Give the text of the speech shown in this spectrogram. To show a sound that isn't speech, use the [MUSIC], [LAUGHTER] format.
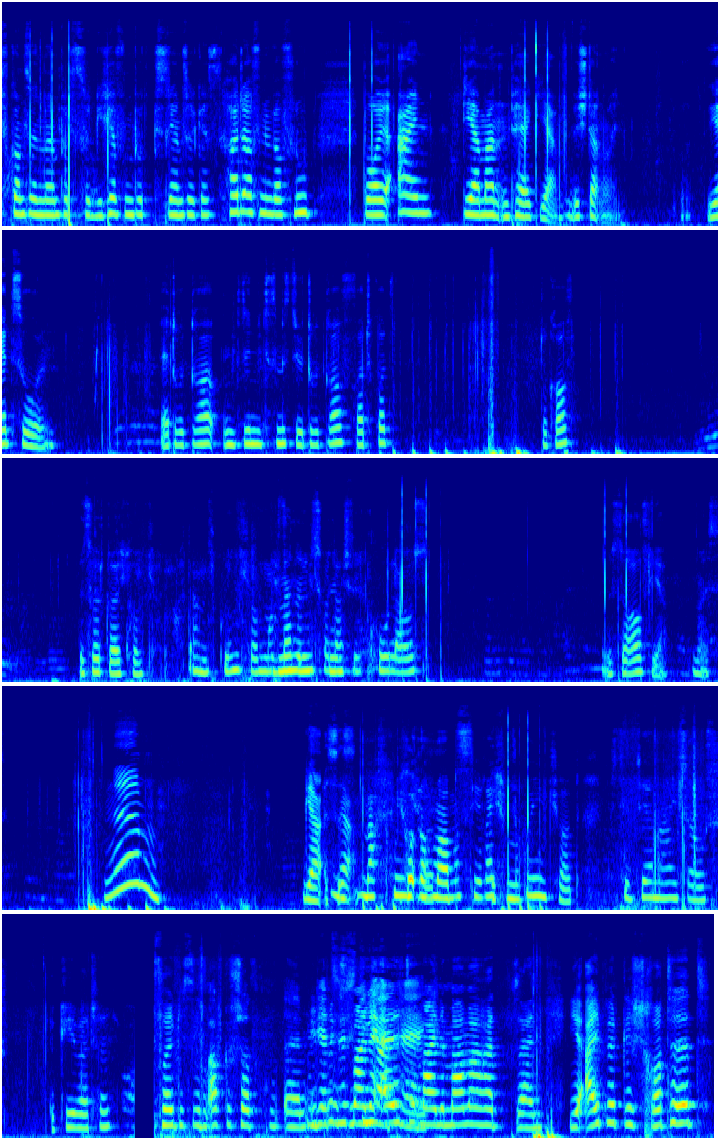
willkommen zu einer neuen Podcast-Folge. Ich hoffe, Podcast Podcast. Heute öffnen wir Flutboy ein Diamantenpack. Ja, wir starten rein. Jetzt holen. Er drückt drauf. Sehen das Mist, drückt drauf. Warte kurz. Drück drauf. Es wird gleich kommen. Mach da einen Screenshot. Mach Ich mach einen Screenshot, das sieht cool aus. Ist er auf? Ja. Nice. Nimm! Ja, es Ja, ist. mach Ich Screenshot. guck noch mal, ob mach direkt ich mach- Screenshot. Das sieht sehr nice aus. Okay, warte. Folge ist eben abgeschlossen. Ähm, jetzt übrigens, ist meine Pack. meine Mama hat sein ihr iPad geschrottet.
